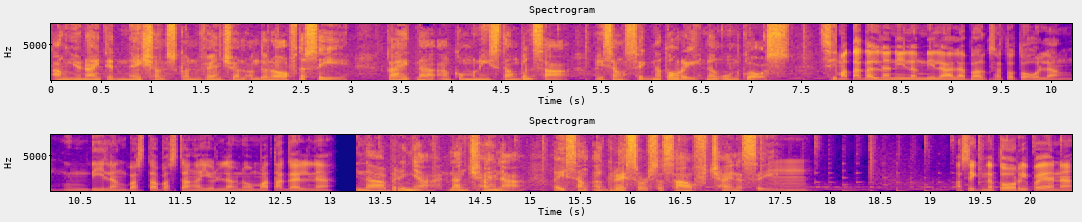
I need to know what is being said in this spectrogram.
ang United Nations Convention on the Law of the Sea kahit na ang komunistang bansa ay isang signatory ng UNCLOS. Matagal na nilang nilalabag sa totoo lang. Hindi lang basta-basta ngayon lang, no? Matagal na. Sinabi rin niya na ang China ay isang aggressor sa South China Sea. Mm. Asignatory pa yan ha.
